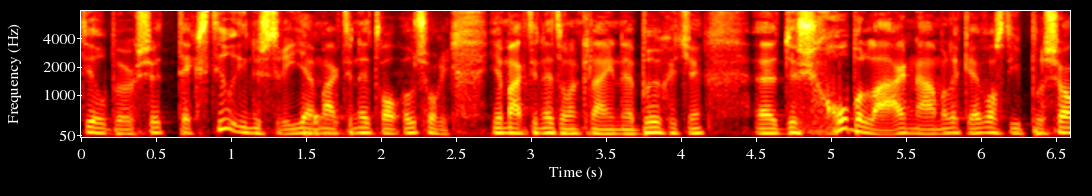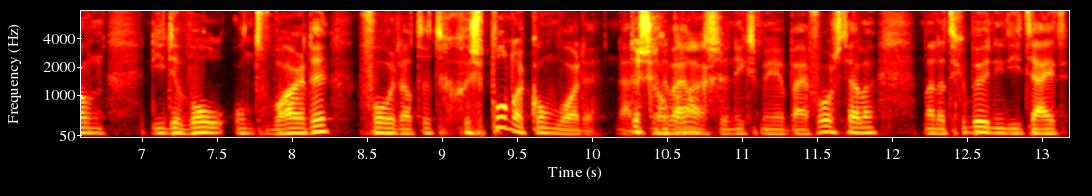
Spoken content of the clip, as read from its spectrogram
Tilburgse textielindustrie. Jij maakte net al, oh sorry, jij maakte net al een klein eh, bruggetje. Eh, de schrobbelaar namelijk, hè, was die persoon die de wol ontwarde voordat het gesponnen kon worden. Nou, daar kunnen wij ons er niks meer bij voorstellen, maar dat gebeurde in die tijd.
